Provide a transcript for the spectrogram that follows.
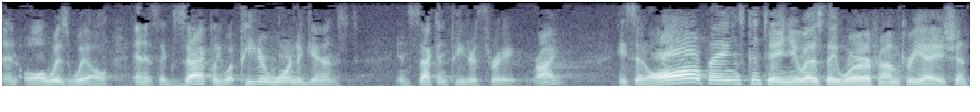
and always will, and it's exactly what Peter warned against in 2 Peter 3, right? He said, All things continue as they were from creation.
